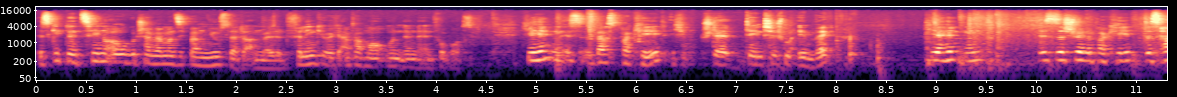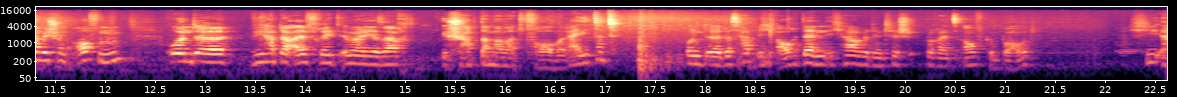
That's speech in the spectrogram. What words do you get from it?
Es gibt einen 10-Euro-Gutschein, wenn man sich beim Newsletter anmeldet. Verlinke ich euch einfach mal unten in der Infobox. Hier hinten ist das Paket. Ich stelle den Tisch mal eben weg. Hier hinten ist das schöne Paket. Das habe ich schon offen. Und äh, wie hat der Alfred immer gesagt, ich habe da mal was vorbereitet. Und äh, das habe ich auch, denn ich habe den Tisch bereits aufgebaut. Hier,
